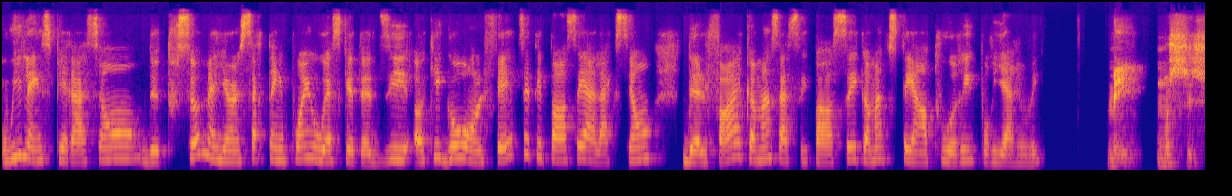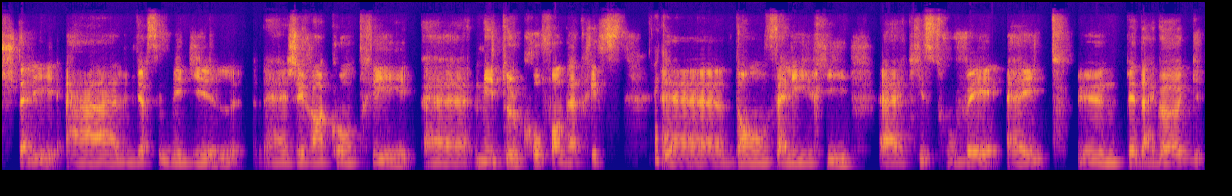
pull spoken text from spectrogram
oui, l'inspiration de tout ça, mais il y a un certain point où est-ce que tu as dit, OK, go, on le fait. Tu es passé à l'action de le faire. Comment ça s'est passé? Comment tu t'es entouré pour y arriver? Mais moi, je, suis allé à l'Université de McGill. Euh, j'ai rencontré euh, mes deux cofondatrices, euh, dont Valérie, qui se trouvait être une pédagogue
